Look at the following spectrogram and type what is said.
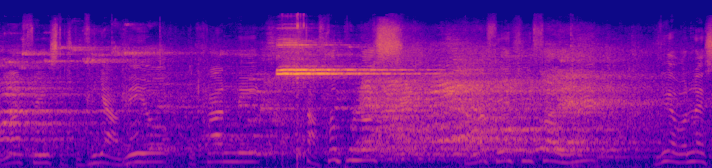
Καραπολάφη στα σκοφιά 2 Το χάνει Σταθόπουλος Καλάθι έχει φάουλ ναι Δύο βολές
